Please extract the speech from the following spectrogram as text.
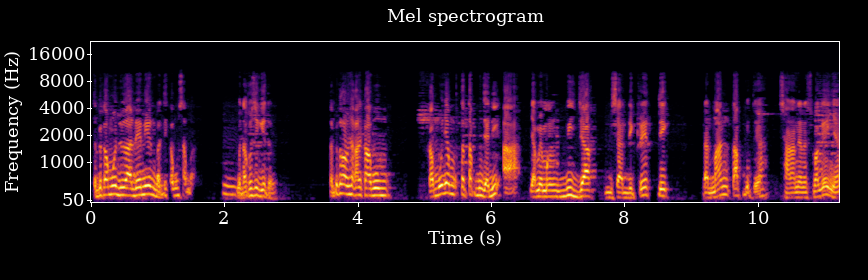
Tapi kamu diladenin berarti kamu sama. Hmm. Menurut aku sih gitu. Tapi kalau misalkan kamu kamunya tetap menjadi A yang memang bijak, bisa dikritik dan mantap gitu ya, sarannya dan sebagainya,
